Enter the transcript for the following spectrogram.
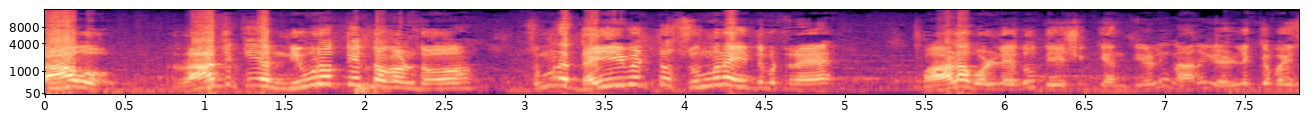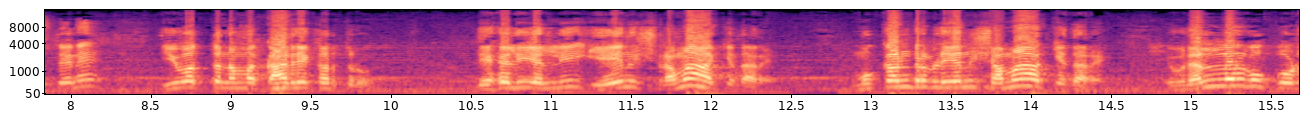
ತಾವು ರಾಜಕೀಯ ನಿವೃತ್ತಿ ತಗೊಂಡು ಸುಮ್ಮನೆ ದಯವಿಟ್ಟು ಸುಮ್ಮನೆ ಇದ್ಬಿಟ್ರೆ ಬಹಳ ಒಳ್ಳೆಯದು ದೇಶಕ್ಕೆ ಅಂತ ಹೇಳಿ ನಾನು ಹೇಳಲಿಕ್ಕೆ ಬಯಸ್ತೇನೆ. ಇವತ್ತು ನಮ್ಮ ಕಾರ್ಯಕರ್ತರು ದೆಹಲಿಯಲ್ಲಿ ಏನು ಶ್ರಮ ಹಾಕಿದ್ದಾರೆ, ಮುಖಂಡರುಗಳು ಏನು ಶ್ರಮ ಹಾಕಿದ್ದಾರೆ, ಇವರೆಲ್ಲರಿಗೂ ಕೂಡ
